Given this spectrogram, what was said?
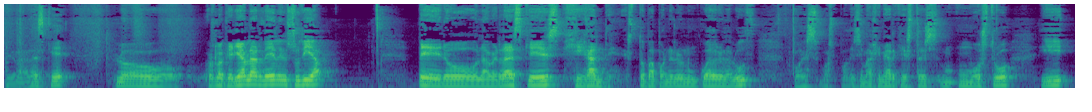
Pero la verdad es que os lo quería hablar de él en su día, pero la verdad es que es gigante. Esto para ponerlo en un cuadro de la luz, pues os podéis imaginar que esto es un monstruo y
